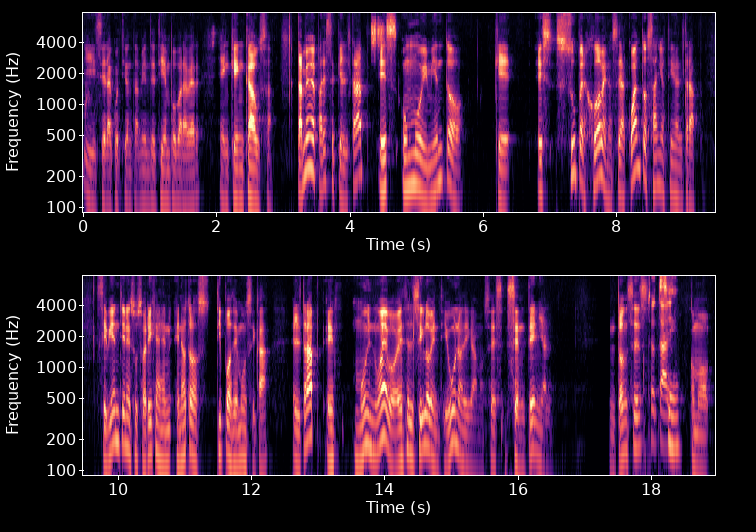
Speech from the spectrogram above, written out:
y será cuestión también de tiempo para ver en qué encausa. También me parece que el trap es un movimiento que es súper joven, o sea, ¿cuántos años tiene el trap? Si bien tiene sus orígenes en, en otros tipos de música, el trap es muy nuevo, es del siglo XXI, digamos, es centennial. Entonces, Total. Sí. como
